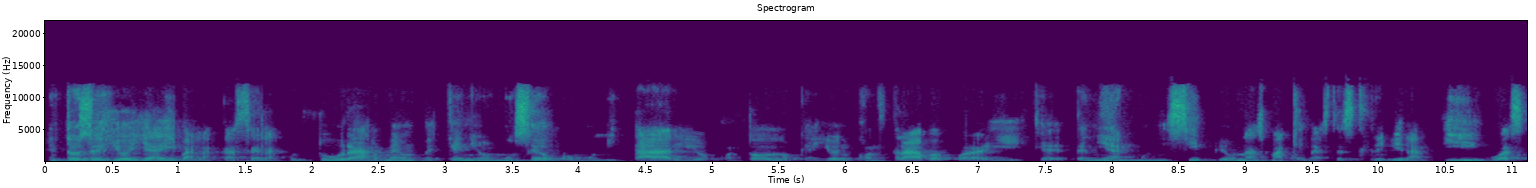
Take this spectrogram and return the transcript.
Entonces yo ya iba a la Casa de la Cultura, armé un pequeño museo comunitario con todo lo que yo encontraba por ahí, que tenía el municipio unas máquinas de escribir antiguas,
